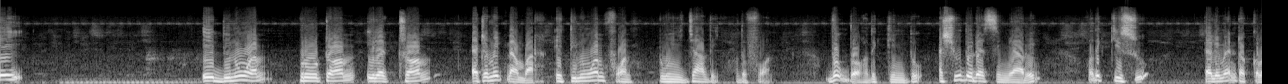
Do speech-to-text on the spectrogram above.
এই এই দিনুয়ান প্রোটন ইলেকট্রন অ্যাটমিক নাম্বার এই তিনুয়ান ফোন টুই জাদি হতে ফোন দগ্ধ হতে কিন্তু আসুদো ডেসিং ইয়ারুই হতে কিছু এলিমেন্ট অকল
